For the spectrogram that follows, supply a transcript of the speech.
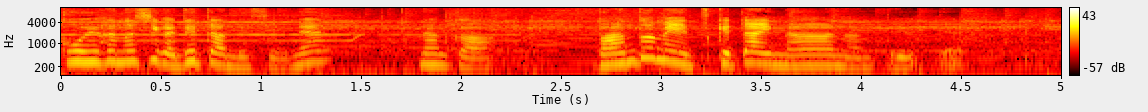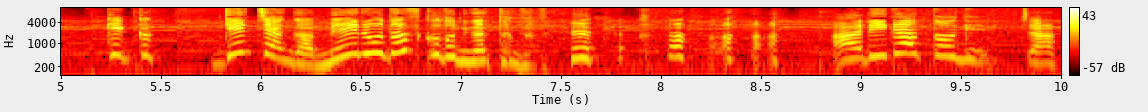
こういう話が出たんですよね。なんかバンド名つけたいなーなんて言って。結果ゲンちゃんがメールを出すことになったんだねありがとうゲンちゃん。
